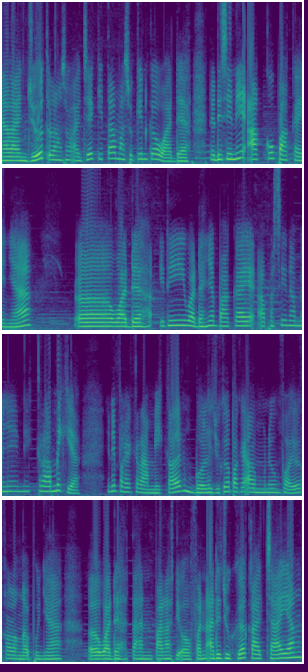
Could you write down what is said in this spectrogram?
Nah lanjut. Langsung aja kita masukin ke wadah. Nah di sini aku pakainya eh, wadah. Ini wadahnya pakai apa sih namanya ini? Keramik ya? Ini pakai keramik. Kalian boleh juga pakai aluminium foil kalau nggak punya eh, wadah tahan panas di oven. Ada juga kaca yang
